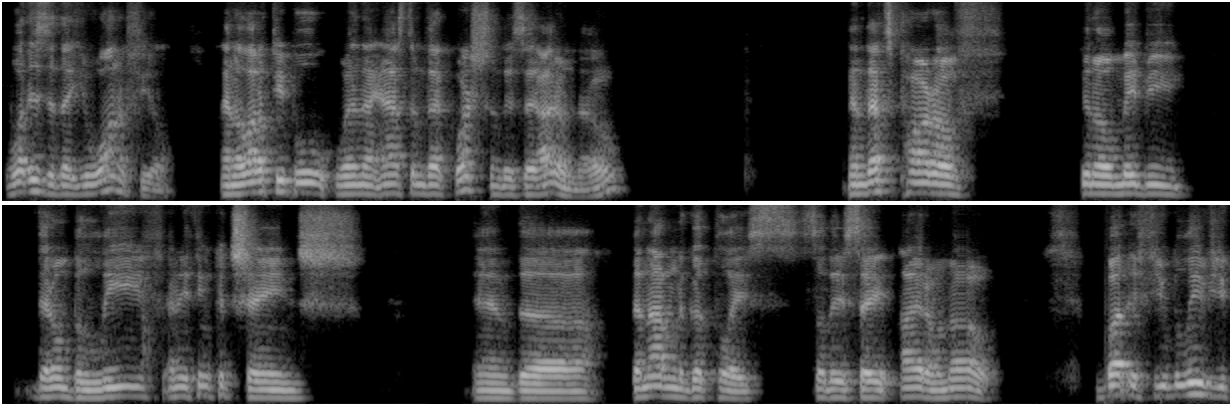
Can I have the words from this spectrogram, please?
what is it that you want to feel? And a lot of people, when I ask them that question, they say, I don't know. And that's part of, you know, maybe they don't believe anything could change and uh, they're not in a good place. So they say, I don't know. But if you believe you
